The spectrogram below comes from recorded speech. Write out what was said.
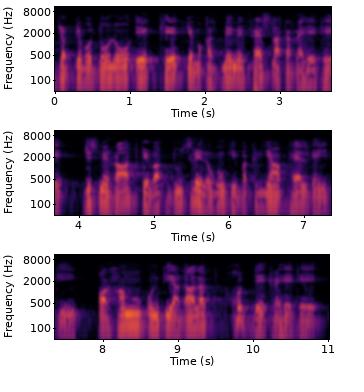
جبکہ وہ دونوں ایک کھیت کے مقدمے میں فیصلہ کر رہے تھے۔ جس میں رات کے وقت دوسرے لوگوں کی بکریاں پھیل گئی تھیں اور ہم ان کی عدالت خود دیکھ رہے تھے۔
